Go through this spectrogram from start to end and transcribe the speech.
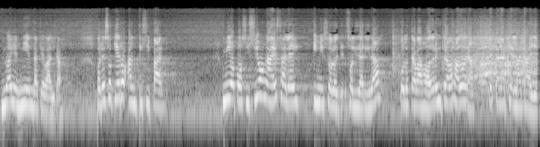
no hay enmienda que valga. Por eso quiero anticipar mi oposición a esa ley y mi solidaridad con los trabajadores y trabajadoras que están aquí en la calle.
